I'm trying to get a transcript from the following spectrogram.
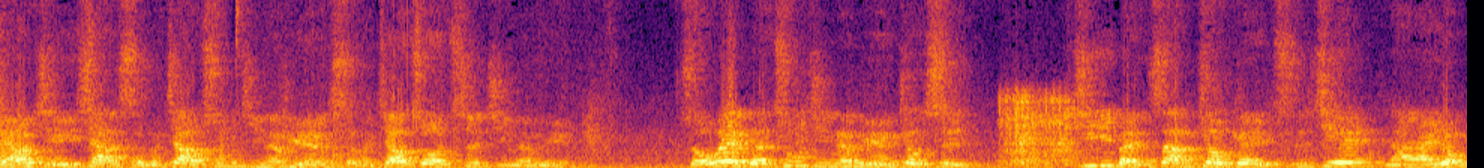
了解一下什么叫初级能源，什么叫做次级能源。所谓的初级能源就是基本上就可以直接拿来用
